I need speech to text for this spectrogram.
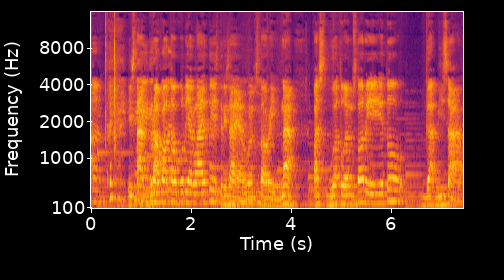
Instagram Iya, ataupun yang lain itu istri saya web story. Nah pas buat web story itu nggak bisa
